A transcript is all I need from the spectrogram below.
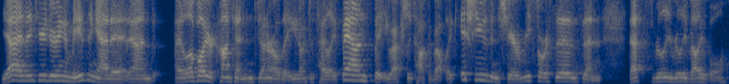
Yeah i think you're doing amazing at it. And i love all your content in general that you don't just highlight bands but you actually talk about like issues and share resources and that's really really valuable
